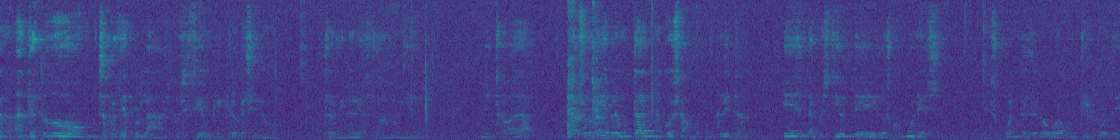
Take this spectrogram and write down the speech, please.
Bueno, ante todo, muchas gracias por la exposición que creo que ha sido extraordinaria, estaba muy bien, muy bien. Solo quería preguntar una cosa muy concreta, es la cuestión de los comunes, que suponen desde luego algún tipo de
